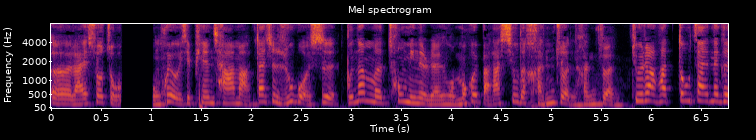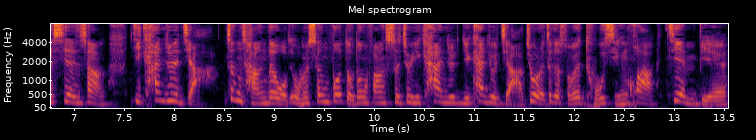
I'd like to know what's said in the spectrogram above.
呃来说总。总会有一些偏差嘛，但是如果是不那么聪明的人，我们会把它修得很准很准，就让它都在那个线上，一看就是假。正常的我我们声波抖动方式，就一看就一看就假，就有这个所谓图形化鉴别，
